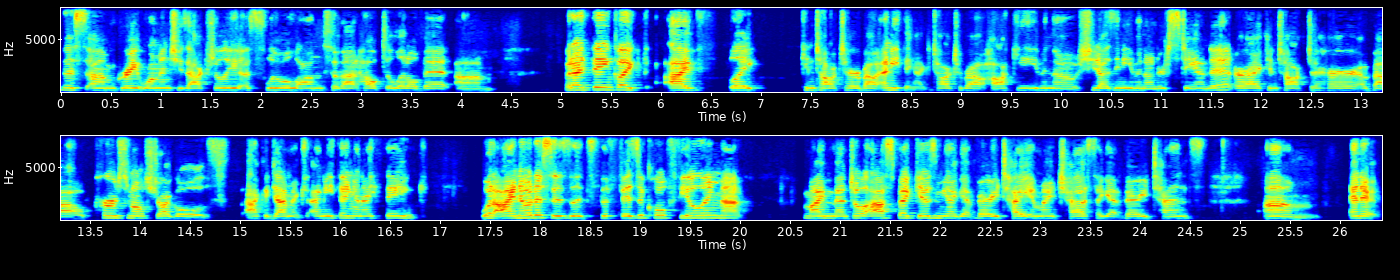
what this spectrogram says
this um, great woman. She's actually a SLU alum so that helped a little bit um, but i think like i've like can talk to her about anything. I can talk to her about hockey, even though she doesn't even understand it, or I can talk to her about personal struggles, academics, anything. And I think what I notice is it's the physical feeling that my mental aspect gives me. I get very tight in my chest, I get very tense. Um, and it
